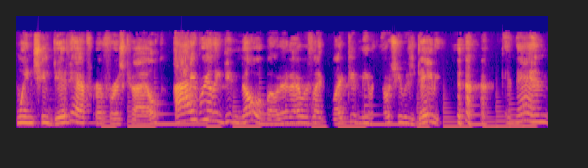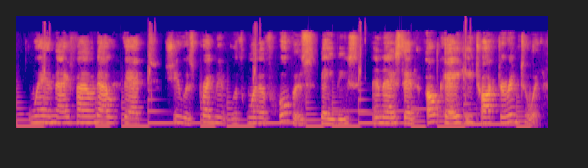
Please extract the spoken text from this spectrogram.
When she did have her first child, I really didn't know about it. I was like, well, I didn't even know she was dating. and then when I found out that she was pregnant with one of Hoover's babies, and I said, okay, he talked her into it.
